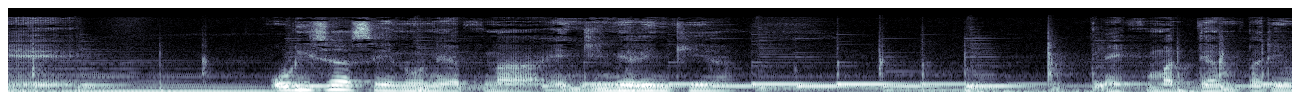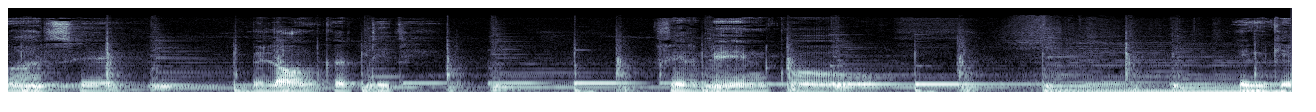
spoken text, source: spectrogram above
ये उड़ीसा से इन्होंने अपना इंजीनियरिंग किया। एक मध्यम परिवार से बिलोंग करती थी। फिर भी इनको, इनके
